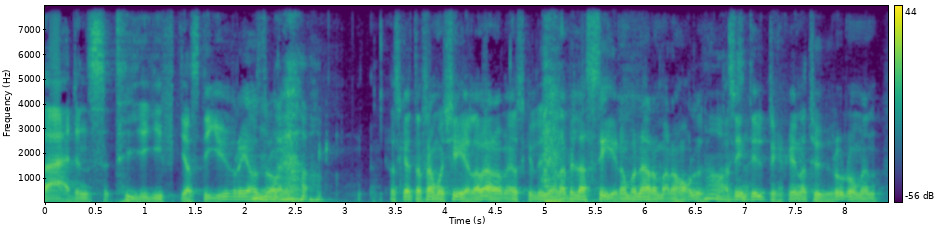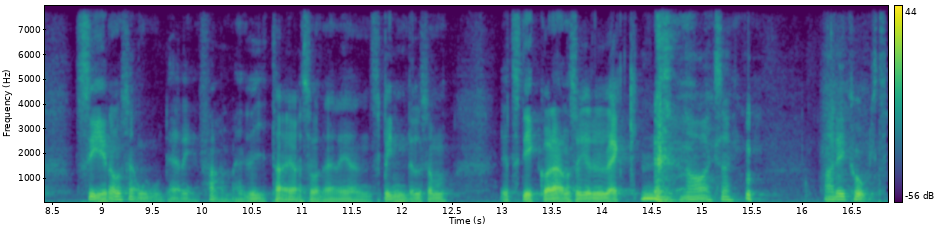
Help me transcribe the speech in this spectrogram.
världens tio giftigaste djur i Australien. Jag ska inte fram och kela med dem men jag skulle gärna vilja se dem på närmare håll. Ja, alltså exakt. inte ute kanske i naturen då men se dem så oh, där är fan en vithaj alltså. Där är en spindel som... Ett stick av den så är du väck. Ja, exakt. Ja, det är coolt.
